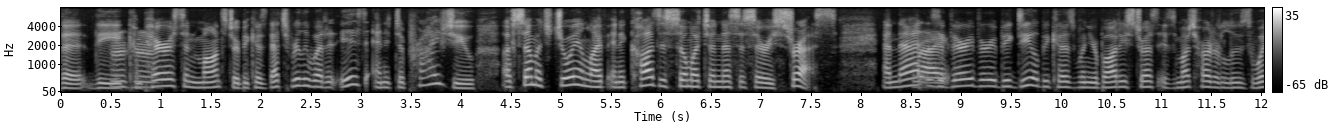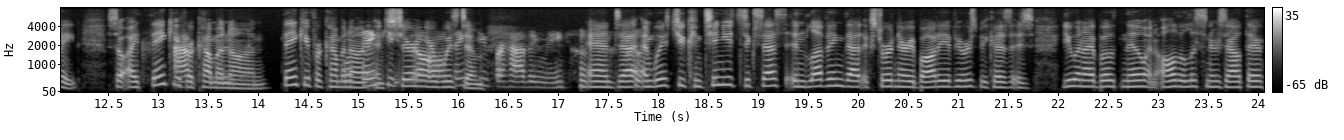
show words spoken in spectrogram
the the mm-hmm. comparison monster because that's really what it is and it deprives you of so much joy in life and it causes so much unnecessary stress and that right. is a very very big deal because when your body's stressed it's much harder to lose weight so i thank you Absolutely. for coming on thank you for coming well, on and you. sharing oh, your wisdom thank you for having me and uh, and wish you continued success in loving that extraordinary body of yours because as you and i both know and all the listeners out there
